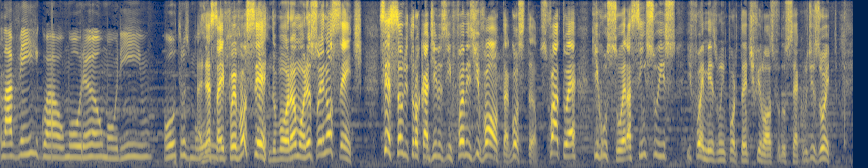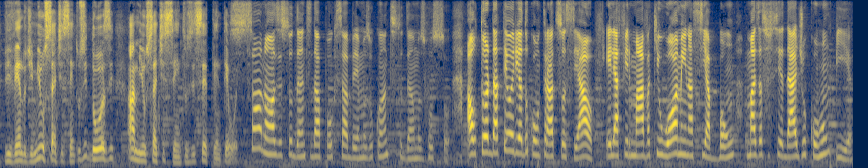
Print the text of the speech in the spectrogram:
Lá vem igual Mourão, Mourinho, outros Mouros. Mas essa aí foi você, do Mourão Mourão, eu sou inocente. Sessão de trocadilhos infames de volta, gostamos. Fato é que Rousseau era sim suíço e foi mesmo um importante filósofo do século XVIII, vivendo de 1712 a 1778. Só nós, estudantes da PUC, sabemos o quanto estudamos Rousseau. Autor da teoria do contrato social, ele afirmava que o homem nascia bom, mas a sociedade o corrompia.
